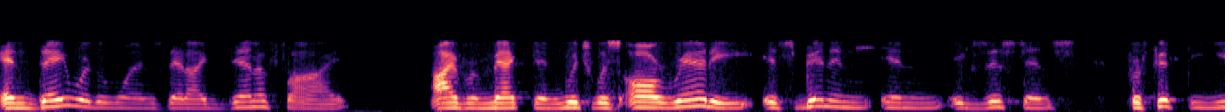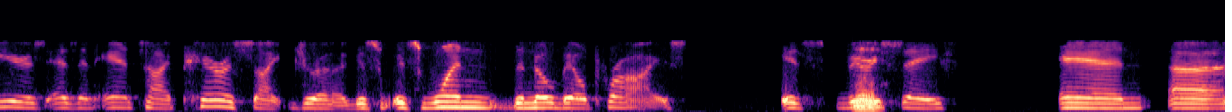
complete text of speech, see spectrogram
And they were the ones that identified ivermectin, which was already, it's been in, in existence for 50 years as an anti-parasite drug. It's, it's won the Nobel Prize. It's very mm. safe and uh,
